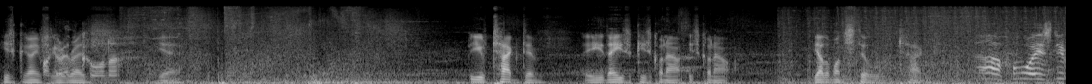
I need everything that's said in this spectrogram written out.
He's going for the res. corner. Yeah. You've tagged him. He, he's, he's gone out. He's gone out. The other one's still tagged. Oh, why isn't it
